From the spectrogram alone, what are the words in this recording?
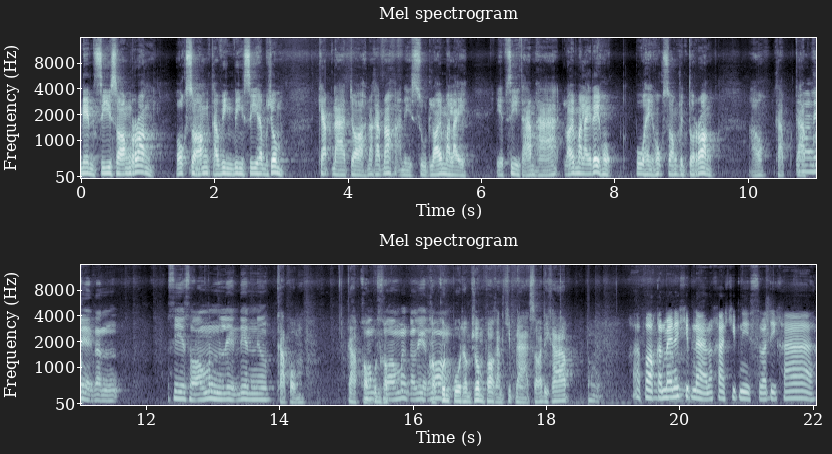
เน้นสี่สองร่องหกสองถ้าวิ่งวิ่งสี่ท่านผู้ชม แคปหน้าจอนะครับเนาะอันนี้สูตรร้อยมาลัยเอฟซีถามหาร้อยมาลัยได้หกปูให้หกสองเป็นตัวร่อง เอาครับกับว่าเลขนั้นสี่สองมันเลขเด่นอยู่ครับผม กับขอบคุณหขกอบสองมันก็เลขขอบคุณปูท่านผู้ชมพอกันคลิปหน้า สวัสดีครับ ค่ะพอกันไหมในคลิปหน้าเนาะคะคลิปนี้สวัสดีค่ะ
